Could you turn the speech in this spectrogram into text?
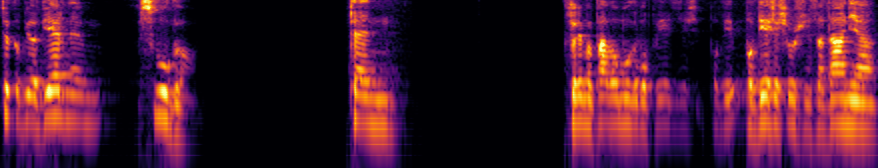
tylko był wiernym sługą. Ten, któremu Paweł mógł powie, powierzyć różne zadania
